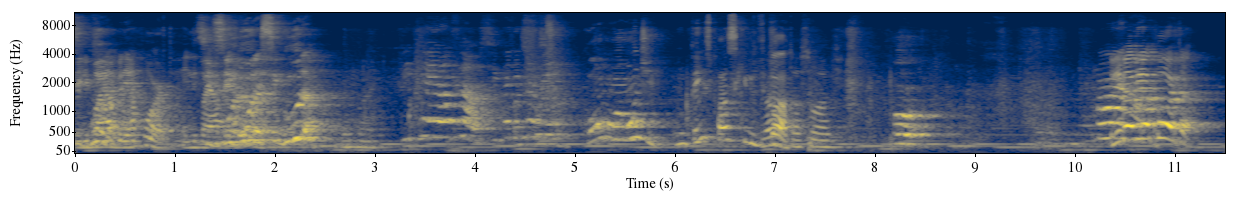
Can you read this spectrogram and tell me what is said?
Ele vai abrir a porta. Ele vai abrir. Segura, segura. Fica aí, ó, Phelps, fica ali também. Como? Aonde? Não tem espaço aqui. Fica Não, lá. tá suave. Ô, Ele vai abrir a porta.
